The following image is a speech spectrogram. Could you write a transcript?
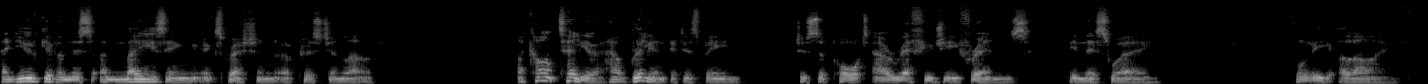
and you've given this amazing expression of Christian love. I can't tell you how brilliant it has been to support our refugee friends in this way. Fully alive.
